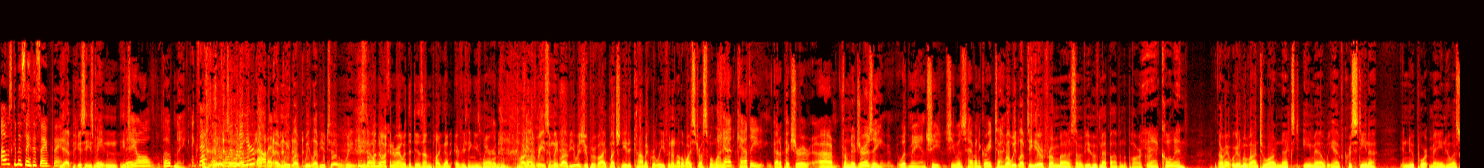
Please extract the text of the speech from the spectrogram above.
I was going to say the same thing. Yeah, because he's They, meeting. He's, they all love me. Exactly. so we want to hear about it. and we love we love you too. We He's you the know, one walking around with the DIS unplugged on everything he's wearing. part of the Kathy- reason we love you is you provide much needed comic relief in an otherwise stressful life. Kat, Kathy got a picture uh, from New Jersey with me, and she, she was having a great time. Well, we'd love to hear from uh, some of you who've met Bob in the park. or- Yeah, call in. All right, we're going to move on to our next email. We have Christina in Newport, Maine, who has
